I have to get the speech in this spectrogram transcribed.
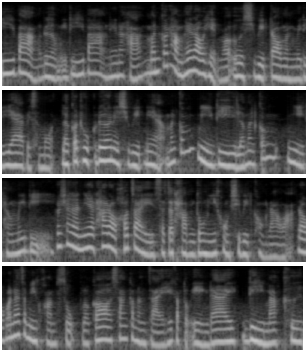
ดีบ้าง เรื่องไม่ดีบ้างเนี่ยนะคะ มันก็ทำให้เราเห็นว่าเออชีวิตเรามันไม่ได้แย่ไปสมดแล้วก็ทุกเรื่องในชีวิตเนี่ยมันก็มีดีแล้วมันก็มีทั้งไม่ดี เพราะฉะนั้นเนี่ยถ้าเราเข้าใจสัจธรรมตรงนี้ของชีวิตของเราอะเราก็น่าจะมีความสุข แล้วก็สร้างกำลังใจให้กับตัวเองได้ดีมากขึ้น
